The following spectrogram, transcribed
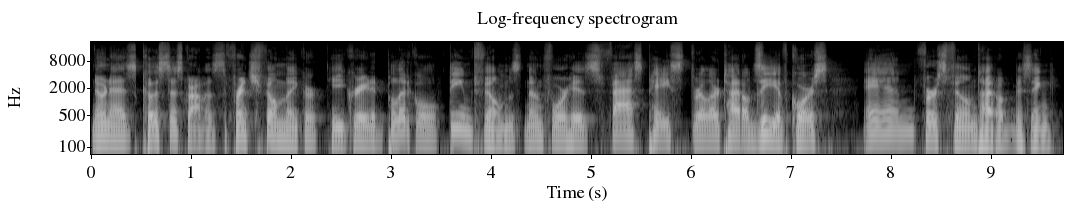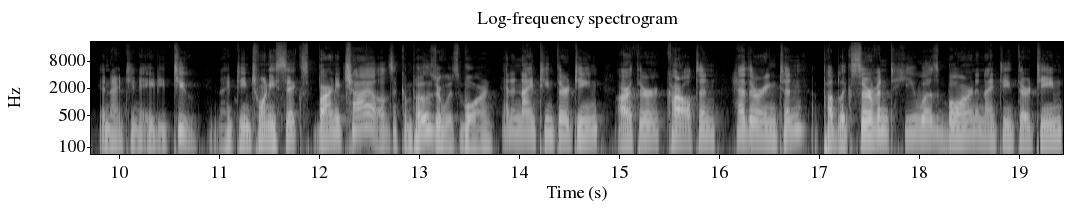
known as Kostas Gravas, the French filmmaker. He created political themed films, known for his fast paced thriller titled Z, of course, and first film titled Missing in 1982. In 1926, Barney Childs, a composer, was born. And in 1913, Arthur Carlton Hetherington, a public servant, he was born in 1913,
